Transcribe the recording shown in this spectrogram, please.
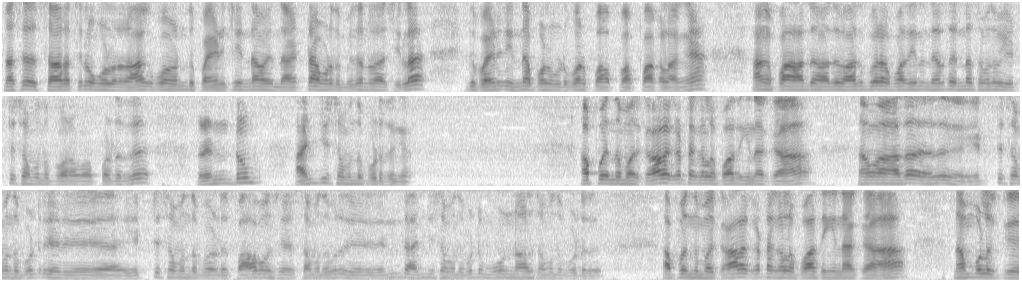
நட்சத்திர சாரத்தில் உங்களோட ராகுபவன் வந்து பயணித்து என்ன இந்த எட்டாம் இடத்து மிதன ராசியில் இது பயணித்து என்ன பலன் கொடுப்பாரு பா பா- பார்க்கலாங்க அங்கே பா அது அது அது பிறகு பார்த்தீங்கன்னா இந்த இடத்துல என்ன சம்மந்தம் எட்டு சம்மந்தப்படுது ரெண்டும் அஞ்சு சம்மந்தப்படுதுங்க அப்போ இந்த மாதிரி காலகட்டங்களில் பார்த்தீங்கன்னாக்கா நம்ம அதான் இது எட்டு சம்மந்தப்பட்டு எட்டு சம்மந்தப்பட்டு பாவம் செ- சம்மந்தப்பட்டு ரெண்டு அஞ்சு சம்மந்தப்பட்டு மூணு நாலு சம்மந்தப்படுது அப்போ இந்த மாதிரி காலகட்டங்களில் பார்த்தீங்கன்னாக்கா நம்மளுக்கு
